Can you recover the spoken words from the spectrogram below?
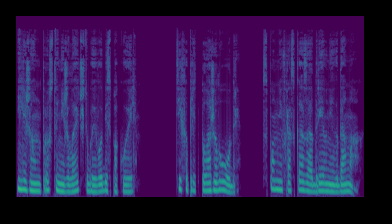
Или же он просто не желает, чтобы его беспокоили. Тихо предположила Одри, вспомнив рассказы о древних домах,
